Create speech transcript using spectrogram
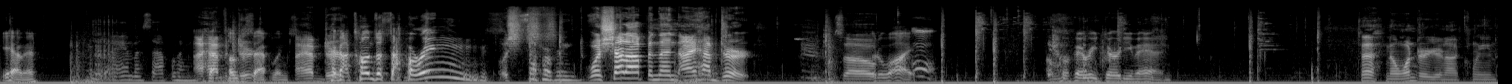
Yeah, man am a sapling. I have tons dirt. of saplings. I have dirt. I got tons of saplings. Well, sh well, shut up, and then I have dirt. So. What do I? I'm a very dirty man. Eh, no wonder you're not clean.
